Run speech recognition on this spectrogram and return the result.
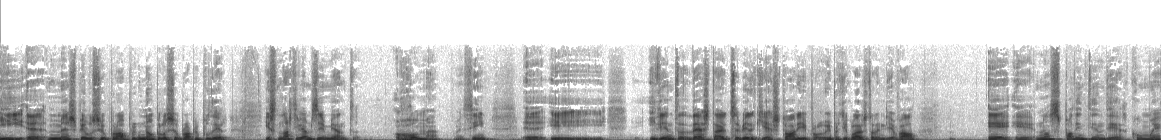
e, eh, mas pelo seu próprio, não pelo seu próprio poder. E se nós tivermos em mente Roma, é assim, eh, e, e dentro desta área de saber, que é a história, e em particular a história medieval, é, é- não se pode entender como é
